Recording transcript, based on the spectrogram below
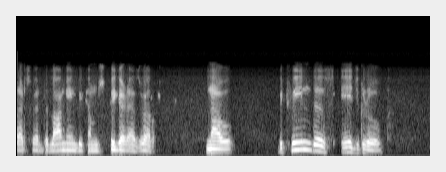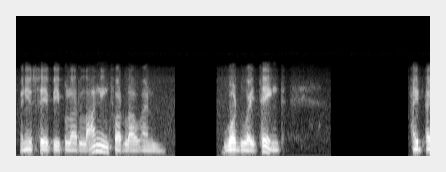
that's where the longing becomes bigger as well. Now, between this age group, when you say people are longing for love, and what do I think? I, I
